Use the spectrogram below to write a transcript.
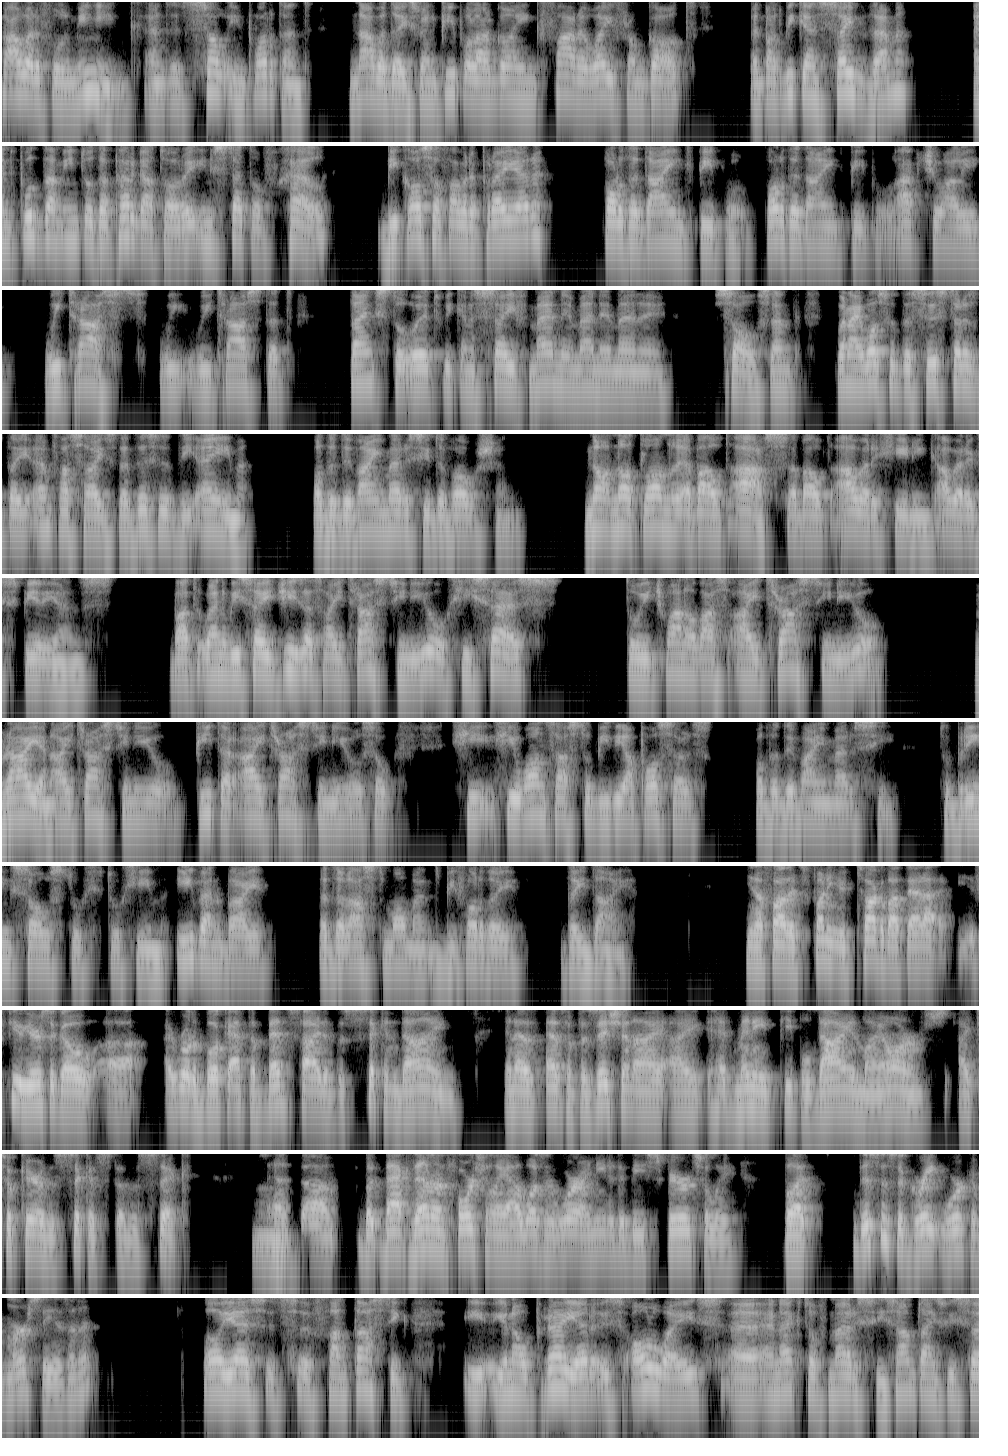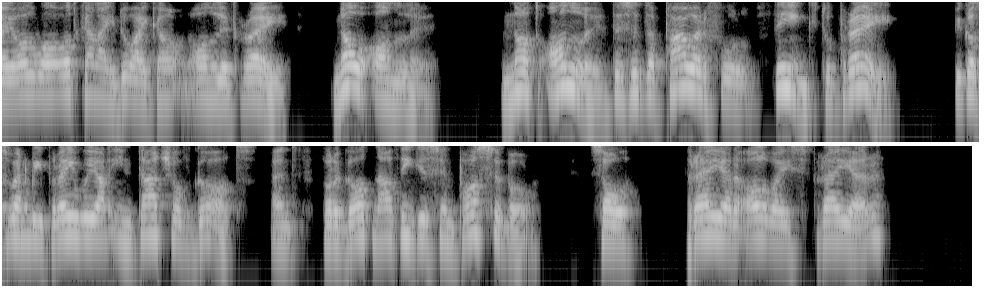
powerful meaning, and it's so important nowadays when people are going far away from God, but we can save them and put them into the purgatory instead of hell because of our prayer for the dying people for the dying people. Actually we trust we we trust that thanks to it we can save many many many souls. And when i was with the sisters they emphasized that this is the aim of the divine mercy devotion. Not not only about us about our healing our experience but when we say jesus i trust in you he says to each one of us i trust in you Bryan, I trust in you. Peter, I trust in you. So he, he wants us to be the apostles of the divine mercy, to bring souls to, to him, even by at the last moment before they they die. You know, Father, it's funny you talk about that. I, a few years ago, uh, I wrote a book at the bedside of the sick and dying and as, as a physician I, I had many people die in my arms. I took care of the sickest of the sick. Mm. and uh, but back then unfortunately i wasn't where i needed to be spiritually. But this is a great work of mercy isn't it? Oh yes it's uh, fantastic. You, you, know prayer is always uh, an act of mercy. Sometimes we say oh well what can i do? I can only pray. No only not only this is the powerful thing to pray because when we pray we are in touch of god and for god nothing is impossible. So prayer always prayer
